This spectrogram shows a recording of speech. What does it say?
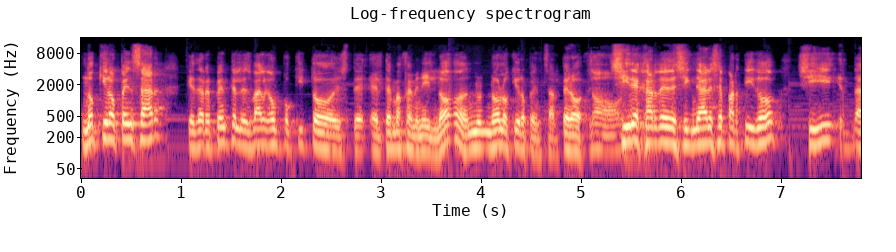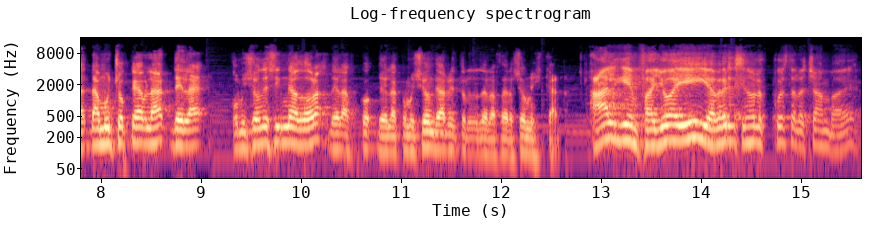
no quiero pensar que de repente les valga un poquito este, el tema femenil, ¿no? No, no lo quiero pensar, pero no. sí dejar de designar ese partido, sí da, da, mucho que hablar de la comisión designadora de la, de la Comisión de Árbitros de la Federación Mexicana. Alguien falló ahí y a ver si no le cuesta la chamba, ¿eh?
